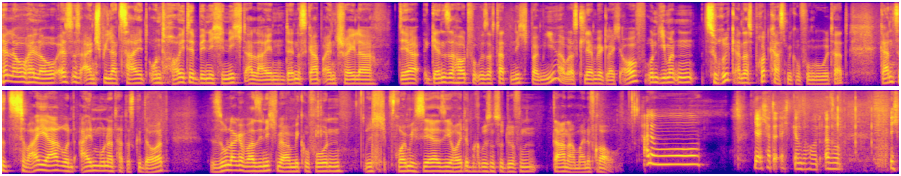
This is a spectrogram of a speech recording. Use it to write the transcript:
Hello, hello, es ist Einspielerzeit und heute bin ich nicht allein, denn es gab einen Trailer, der Gänsehaut verursacht hat, nicht bei mir, aber das klären wir gleich auf, und jemanden zurück an das Podcast-Mikrofon geholt hat. Ganze zwei Jahre und ein Monat hat es gedauert. So lange war sie nicht mehr am Mikrofon. Ich freue mich sehr, Sie heute begrüßen zu dürfen. Dana, meine Frau. Hallo! Ja, ich hatte echt Gänsehaut. Also, ich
